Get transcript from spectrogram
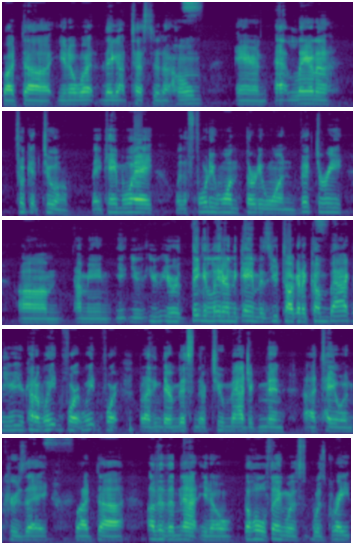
But uh, you know what? They got tested at home, and Atlanta took it to them. They came away with a 41-31 victory. Um, I mean, you, you, you're thinking later in the game, is Utah going to come back? You're, you're kind of waiting for it, waiting for it. But I think they're missing their two magic men, uh, Teo and Cruze. But uh, other than that, you know, the whole thing was, was great.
